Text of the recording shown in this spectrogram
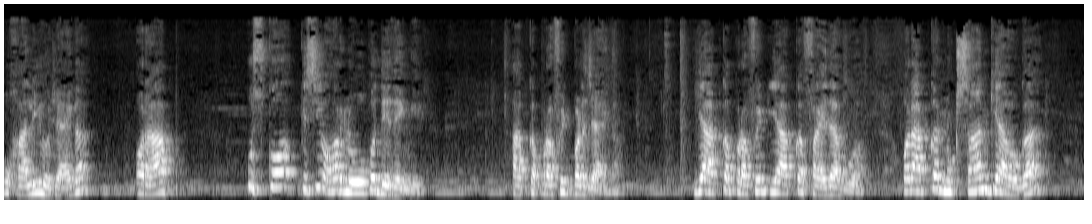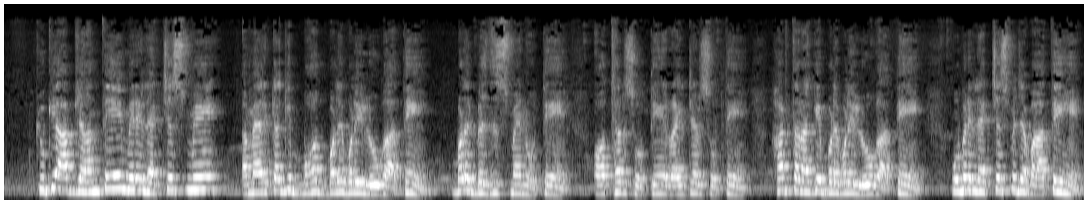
वो खाली हो जाएगा, और आप उसको किसी और लोगों को दे देंगे। आपका प्रॉफिट बढ़ जाएगा। या आपका प्रॉफिट या आपका फ़ायदा हुआ। और आपका नुकसान क्या होगा? क्योंकि आप जानते हैं, मेरे लेक्चर्स में अमेरिका के बहुत बड़े बड़े लोग आते हैं। बड़े बिजनेसमैन होते हैं ऑथर्स होते हैं राइटर्स होते हैं। हर तरह के बड़े बड़े लोग आते हैं। वो मेरे लेक्चर्स में जब आते हैं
